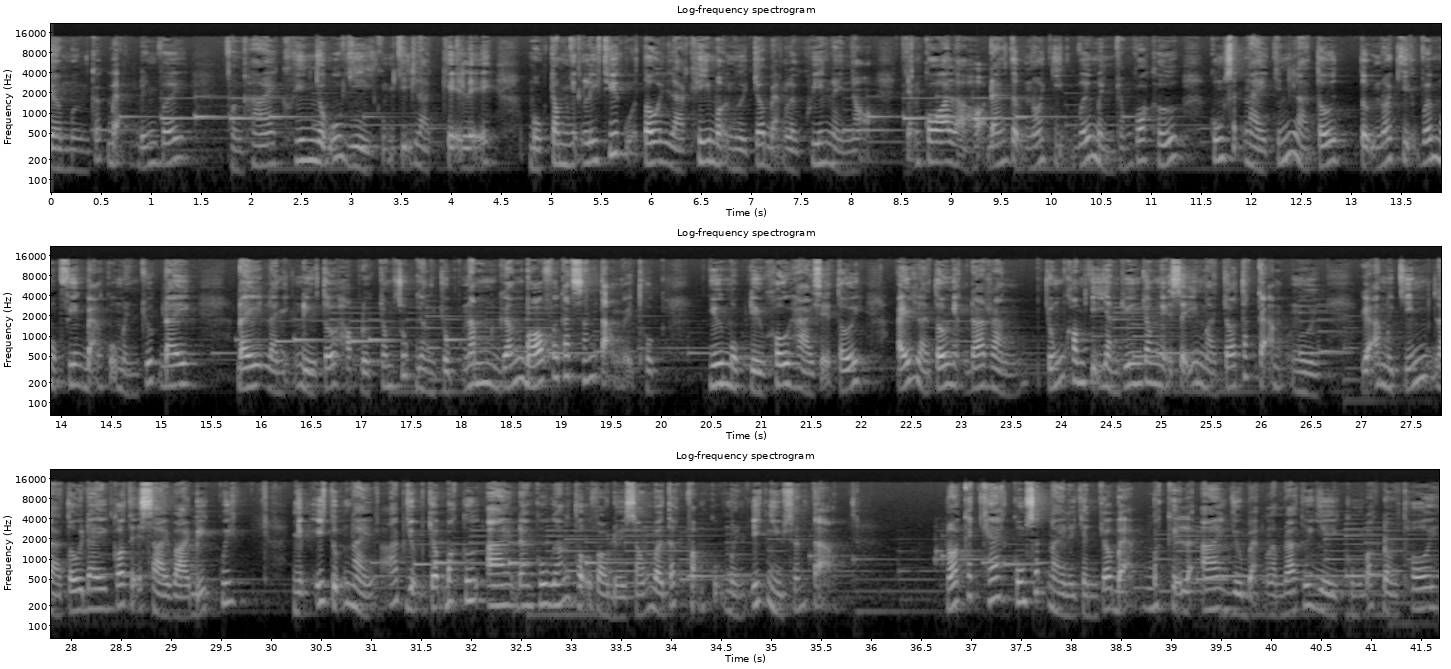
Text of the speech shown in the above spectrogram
Chào mừng các bạn đến với phần 2 khuyên nhủ gì cũng chỉ là kệ lễ. Một trong những lý thuyết của tôi là khi mọi người cho bạn lời khuyên này nọ, chẳng qua là họ đang tự nói chuyện với mình trong quá khứ. Cuốn sách này chính là tôi tự nói chuyện với một phiên bản của mình trước đây. Đây là những điều tôi học được trong suốt gần chục năm gắn bó với cách sáng tạo nghệ thuật. Như một điều khôi hài sẽ tới, ấy là tôi nhận ra rằng chúng không chỉ dành riêng cho nghệ sĩ mà cho tất cả mọi người. Gã 19 là tôi đây có thể xài vài bí quyết. Những ý tưởng này áp dụng cho bất cứ ai đang cố gắng thổi vào đời sống và tác phẩm của mình ít nhiều sáng tạo. Nói cách khác, cuốn sách này là dành cho bạn, bất kể là ai, dù bạn làm ra thứ gì, cũng bắt đầu thôi.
